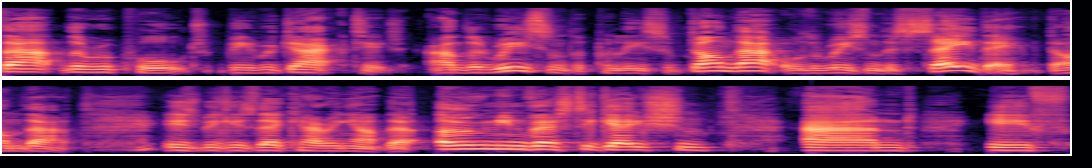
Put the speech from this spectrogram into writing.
that the report be redacted. And the reason the police have done that, or the reason they say they have done that, is because they're carrying out their own investigation. And if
